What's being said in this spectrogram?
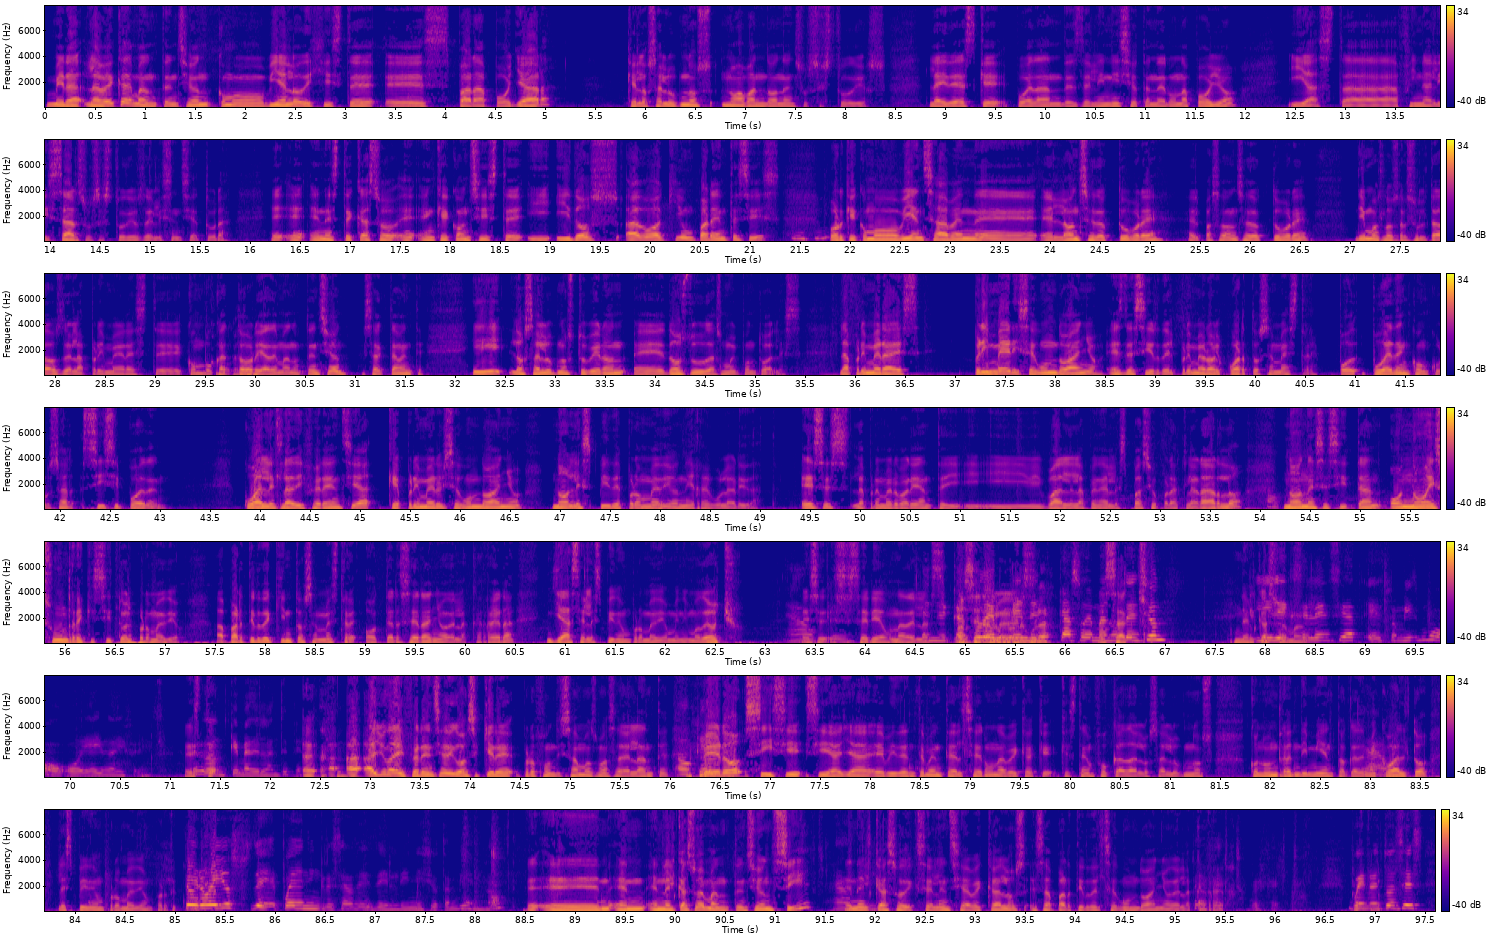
Mira, la beca de manutención, como bien lo dijiste, es para apoyar que los alumnos no abandonen sus estudios. La idea es que puedan desde el inicio tener un apoyo y hasta finalizar sus estudios de licenciatura. Eh, eh, en este caso, eh, ¿en qué consiste? Y, y, dos, hago aquí un paréntesis, uh -huh. porque como bien saben, el 11 de octubre, el pasado 11 de octubre, dimos los resultados de la primera este, convocatoria de manutención, exactamente. Y los alumnos tuvieron eh, dos dudas muy puntuales. La primera es, primer y segundo año, es decir, del primero al cuarto semestre, ¿pueden concursar? Sí, sí pueden. ¿Cuál es la diferencia? Que primero y segundo año no les pide promedio ni regularidad. Esa es la primera variante y, y, y, vale la pena el espacio para aclararlo. Okay. No necesitan o no es un requisito el promedio. A partir de quinto semestre o tercer año de la carrera ya se les pide un promedio mínimo de 8. Ah, ese, okay. ese, sería una de las... En el caso, de, en el caso de manutención. Exacto. En el caso ¿Y de, de excelencia es lo mismo o, o hay una diferencia? Este, Perdón que me adelante. Pero... Eh, hay una diferencia, digo, si quiere profundizamos más adelante, okay. pero sí, sí, sí, allá evidentemente al ser una beca que, que está enfocada a los alumnos con un rendimiento académico claro. alto, les pide un promedio en particular. Pero ellos de, pueden ingresar desde el inicio también, ¿no? Eh, en, en, en, el caso de manutención sí, ah, en okay. el caso de excelencia becalos es a partir del segundo año de la perfecto, carrera. Perfecto. Bueno, entonces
